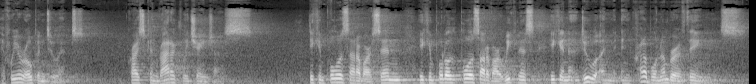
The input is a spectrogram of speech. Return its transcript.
If we are open to it, Christ can radically change us. He can pull us out of our sin. He can pull, pull us out of our weakness. He can do an incredible number of things.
